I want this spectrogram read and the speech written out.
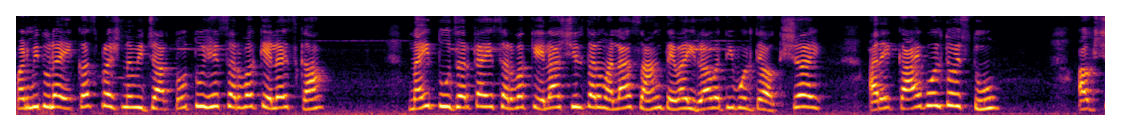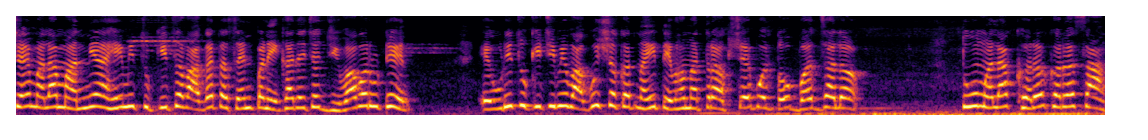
पण मी तुला एकच प्रश्न विचारतो तू हे सर्व केलं आहेस का? नाही तू जर का हे सर्व केलं असशील तर मला सांग तेव्हा इरावती बोलते अक्षय अरे काय बोलतोयस तू? अक्षय मला मान्य आहे मी चुकीचं वागत असेन पण एखाद्याच्या जीवावर उठेन. एवढी चुकीची मी वागूच शकत नाही तेव्हा मात्र अक्षय बोलतो बस झालं. तू मला खरं खरं सांग.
